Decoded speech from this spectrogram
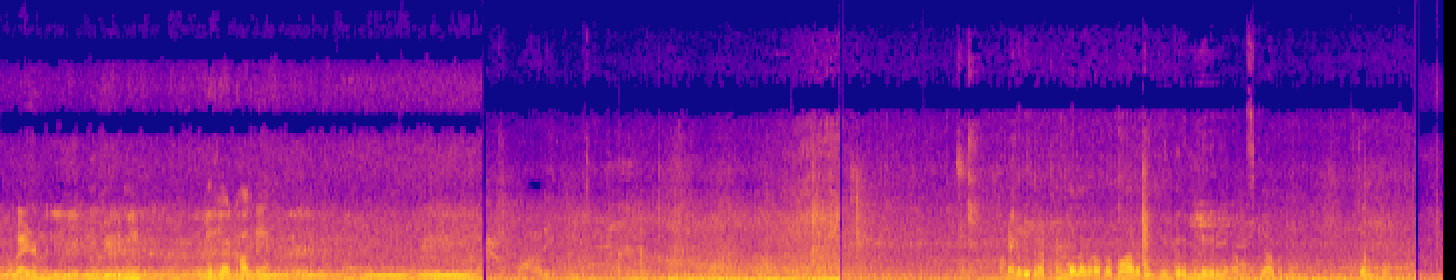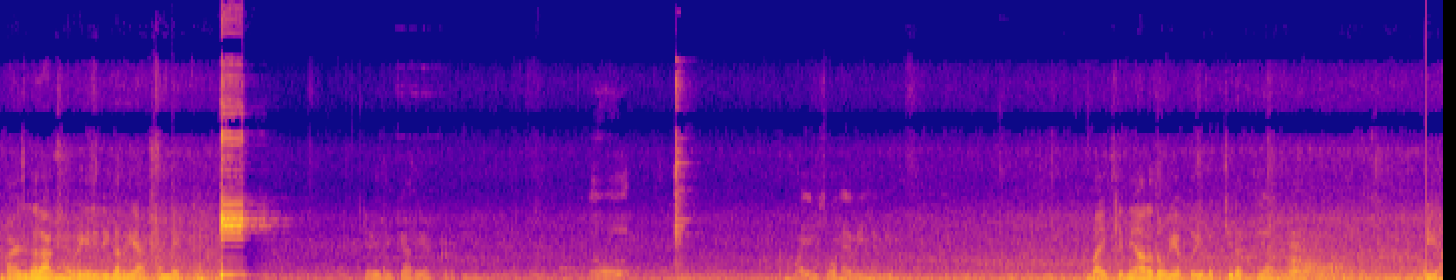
तो गाइस हमने ले ली अपनी बेडमी घर जा खाते हैं। अंदर इतना ठंडा लग रहा था, बाहर अभी इतनी गर्मी लग रही है ना, बस क्या बताऊँ। चलते हैं। गाइस घर आ गए हैं और ये दीदी का रिएक्शन देखते हैं। ये दीदी क्या रिएक्ट करती है? भाई सो हैवी हैवी बाइक कितनी आदत हो गई अब तो ये बच्ची लगती है। हमें ठीक है।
